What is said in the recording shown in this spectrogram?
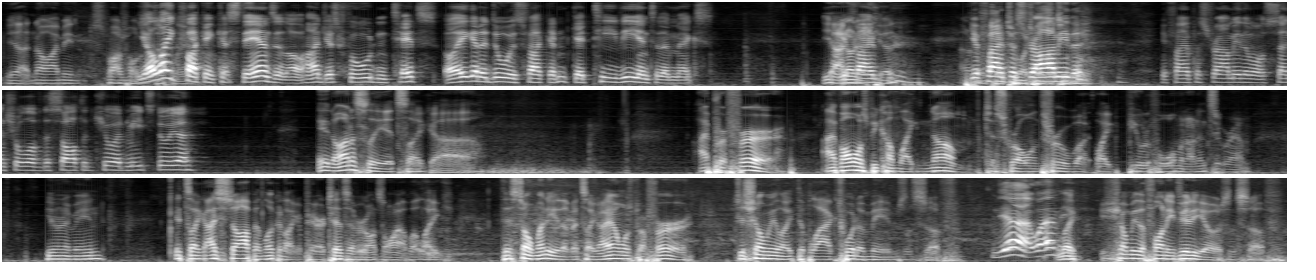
Yeah, no, I mean, smartphones. You're like definitely- fucking Costanza though, huh? Just food and tits. All you gotta do is fucking get TV into the mix. Yeah, I you don't find- even kid. I don't You find care too much about pastrami the, you find pastrami the most sensual of the salted cured meats, do you? And honestly, it's like uh I prefer I've almost become like numb to scrolling through what like beautiful woman on Instagram. You know what I mean? It's like I stop and look at like a pair of tits every once in a while, but like there's so many of them. It's like I almost prefer just show me like the black Twitter memes and stuff. Yeah, well, I mean, Like show me the funny videos and stuff.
